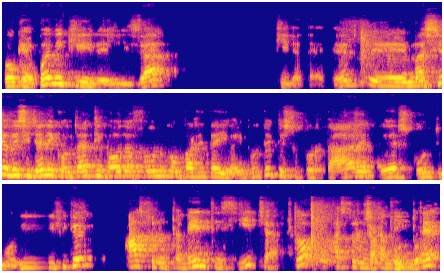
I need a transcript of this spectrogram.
Ok, poi mi chiede Elisa, eh, ma se avessi già dei contratti Vodafone con partita IVA, mi potete supportare per sconti modifiche? Assolutamente sì, certo, assolutamente. Tutto, eh.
